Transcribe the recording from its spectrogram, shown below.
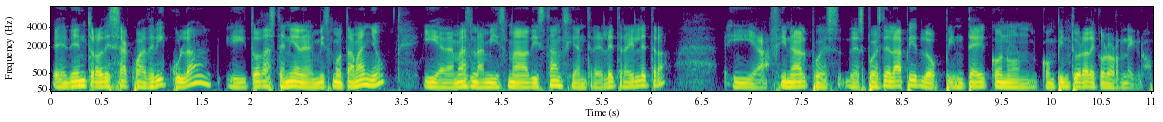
eh, dentro de esa cuadrícula y todas tenían el mismo tamaño y además la misma distancia entre letra y letra y al final pues después del lápiz lo pinté con, con pintura de color negro.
